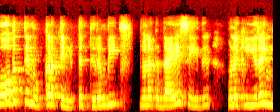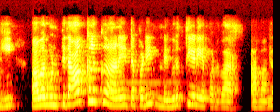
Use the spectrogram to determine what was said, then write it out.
கோபத்தின் உக்கரத்தை விட்டு திரும்பி உனக்கு தயவு செய்து உனக்கு இறங்கி அவர் உன் பிதாக்களுக்கு ஆணையிட்டபடி உன்னை விருத்தியடைய பண்ணுவார். ஆமாங்க.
